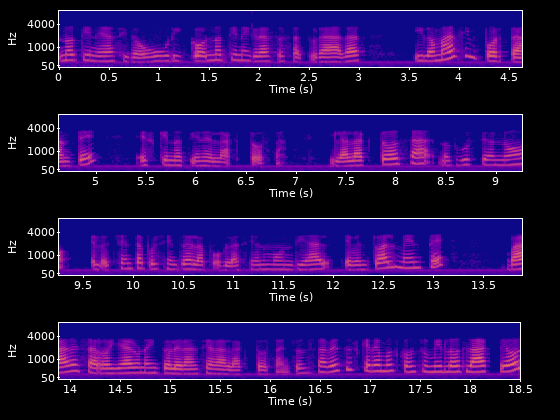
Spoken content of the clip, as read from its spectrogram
no tiene ácido úrico, no tiene grasas saturadas y lo más importante es que no tiene lactosa. Y la lactosa, nos guste o no, el 80% de la población mundial eventualmente va a desarrollar una intolerancia a la lactosa. Entonces, a veces queremos consumir los lácteos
